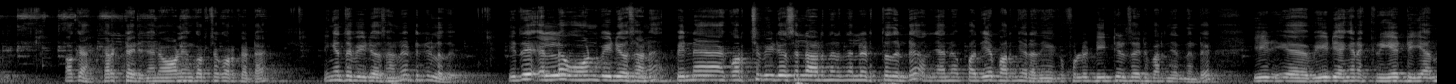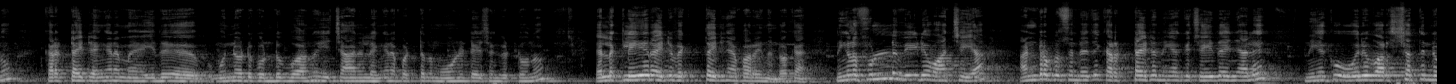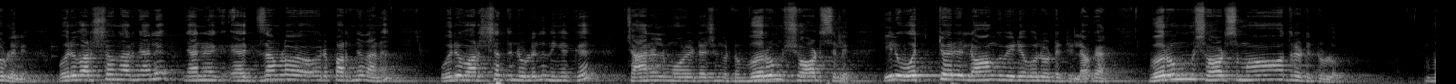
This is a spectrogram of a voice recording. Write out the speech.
ഓക്കെ കറക്റ്റായിട്ട് ഞാൻ ഓളിയം കുറച്ച് കുറക്കട്ടെ ഇങ്ങനത്തെ വീഡിയോസാണ് ഇട്ടിട്ടുള്ളത്. ഇത് എല്ലാം ഓൺ വീഡിയോസാണ് പിന്നെ കുറച്ച് വീഡിയോസ് എല്ലാം അവിടെ നിന്നെല്ലാം എടുത്തതുണ്ട്. അത് ഞാൻ പതിയെ പറഞ്ഞുതരാം. നിങ്ങൾക്ക് ഫുൾ ഡീറ്റെയിൽസ് ആയിട്ട് പറഞ്ഞു തരുന്നുണ്ട് ഈ വീഡിയോ എങ്ങനെ ക്രിയേറ്റ് ചെയ്യാമെന്നും കറക്റ്റായിട്ട് എങ്ങനെ ഇത് മുന്നോട്ട് കൊണ്ടുപോകാമെന്നും ഈ ചാനൽ എങ്ങനെ പെട്ടെന്ന് മോണിറ്റേഷൻ കിട്ടുമെന്നും എല്ലാം ക്ലിയർ ആയിട്ട് വ്യക്തമായിട്ട് ഞാൻ പറയുന്നുണ്ട്. ഓക്കെ നിങ്ങൾ ഫുള്ള് വീഡിയോ വാച്ച് ചെയ്യുക. ഹൺഡ്രഡ് പെർസെന്റേജ് കറക്റ്റായിട്ട് നിങ്ങൾക്ക് ചെയ്ത് കഴിഞ്ഞാൽ നിങ്ങൾക്ക് ഒരു വർഷത്തിന്റെ ഉള്ളിൽ ഒരു വർഷം എന്ന് പറഞ്ഞാൽ ഞാൻ എക്സാമ്പിൾ ഒരു പറഞ്ഞതാണ്. ഒരു വർഷത്തിന്റെ ഉള്ളിൽ നിങ്ങൾക്ക് ചാനൽ മോണിറ്റേഷൻ കിട്ടും. വെറും ഷോർട്സിൽ ഇതിൽ ഒറ്റ ഒരു ലോങ് വീഡിയോ പോലും ഇട്ടിട്ടില്ല ഓക്കെ വെറും ഷോർട്സ് മാത്രമേ ഇട്ടിട്ടുള്ളൂ.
